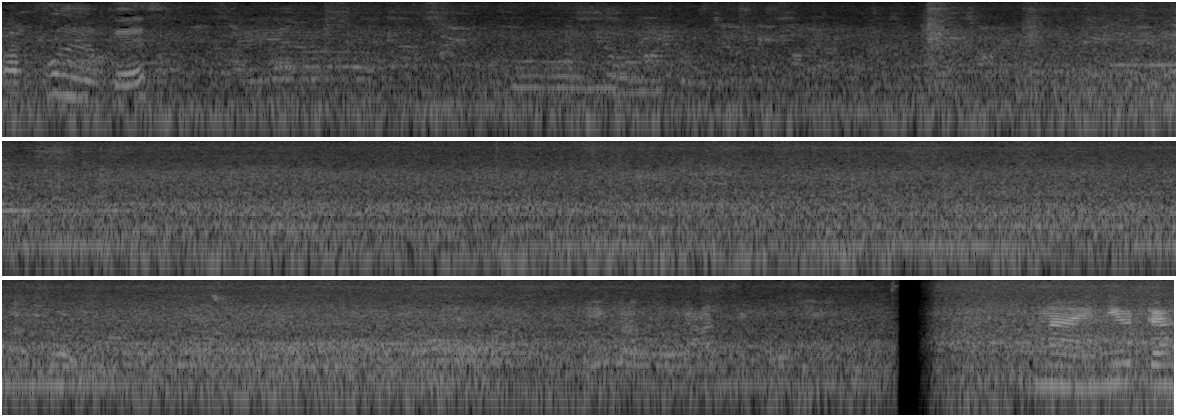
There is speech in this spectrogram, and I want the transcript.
Wah, full guys Nah ini udah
